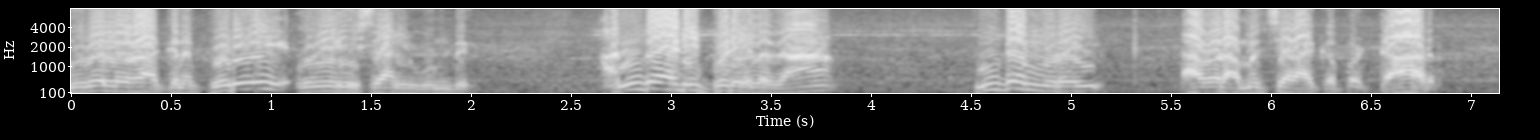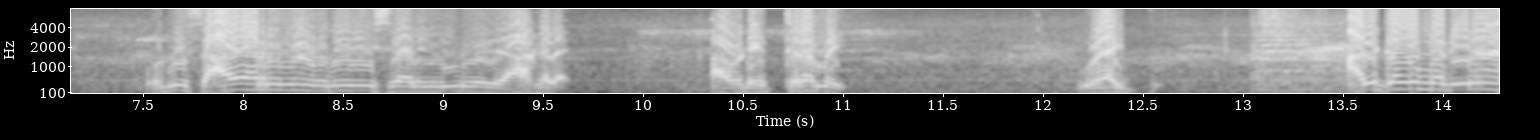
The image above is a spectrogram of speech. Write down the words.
முதல்வராக்கின பெருமை உதயநிதி ஸ்டாலின் உண்டு. அந்த அடிப்படையில் தான் இந்த முறை அவர் அமைச்சராக்கப்பட்டார். ஒன்றும் சாதாரணமான உதயநிதி ஸ்டாலின் வந்து ஆகலை. அவருடைய திறமை உழைப்பு. அதுக்கப்புறம் பார்த்தீங்கன்னா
